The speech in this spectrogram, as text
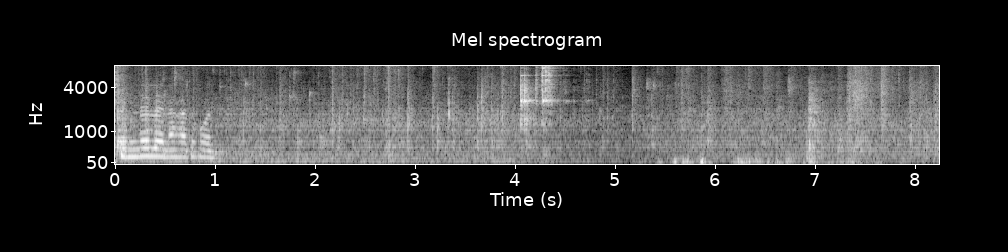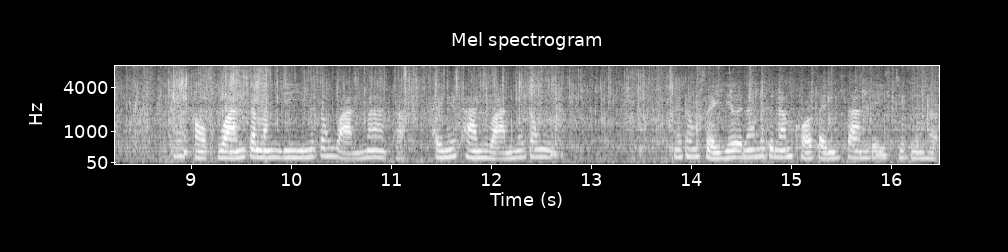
ชิมได้เลยนะคะทุกคนออกหวานกำลังดีไม่ต้องหวานมากค่ะ ใครไม่ทานหวานไม่ต้อง ไม่ต้องใส่เยอะนะไม่ต้องน้ำขอใส่น้ำตาลไปอีกจิบนึงค่ะ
